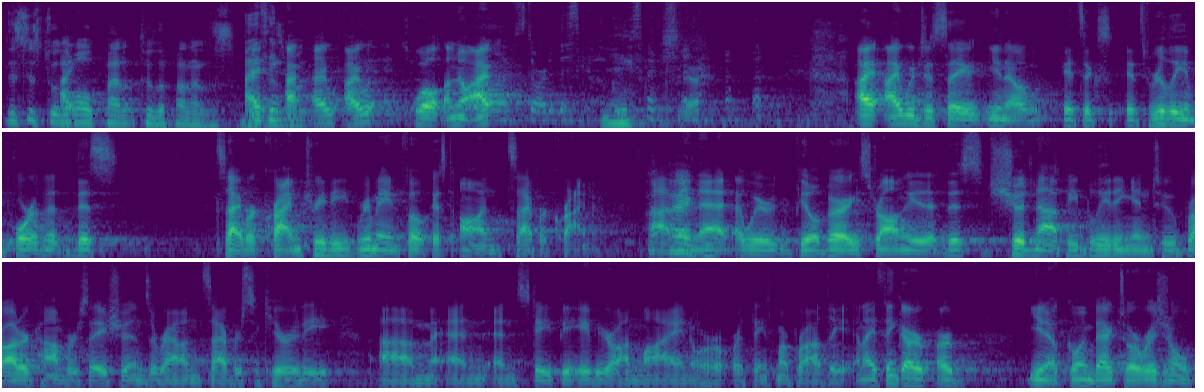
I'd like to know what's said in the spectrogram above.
This is to the I- all panel, to the panelists. I think. I, I, I- well, no, I, I've started this conversation. I, I would just say, you know, it's, ex- it's really important that this cyber crime treaty remain focused on cyber crime. Um, and that we feel very strongly that this should not be bleeding into broader conversations around cybersecurity um, and, and state behavior online or, or things more broadly. And I think our, our, you know, going back to our original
